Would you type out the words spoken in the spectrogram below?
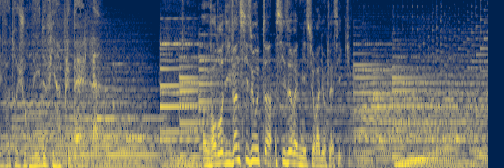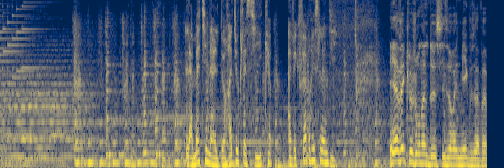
Et votre journée devient plus belle. Vendredi 26 août, 6h30 sur Radio Classique. La matinale de Radio Classique avec Fabrice Lundy. Et avec le journal de 6h30 que vous, avez,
